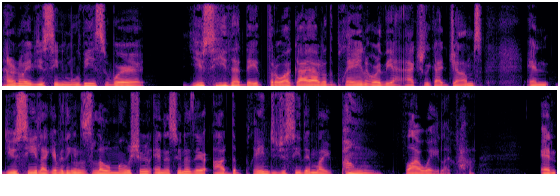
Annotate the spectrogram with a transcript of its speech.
I don't know if you've seen movies where you see that they throw a guy out of the plane or the actual guy jumps and you see like everything in slow motion and as soon as they're out the plane you just see them like boom fly away like and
